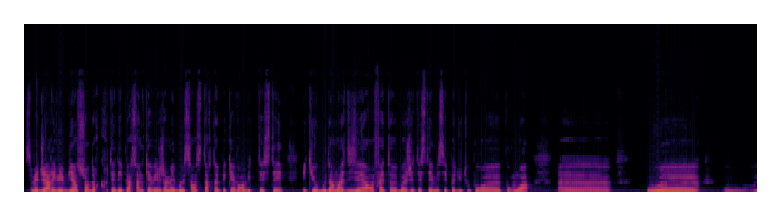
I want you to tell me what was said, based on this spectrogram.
Ça m'est déjà arrivé bien sûr de recruter des personnes qui avaient jamais bossé en startup et qui avaient envie de tester et qui au bout d'un mois se disaient en fait bah, j'ai testé mais c'est pas du tout pour pour moi ou ou,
